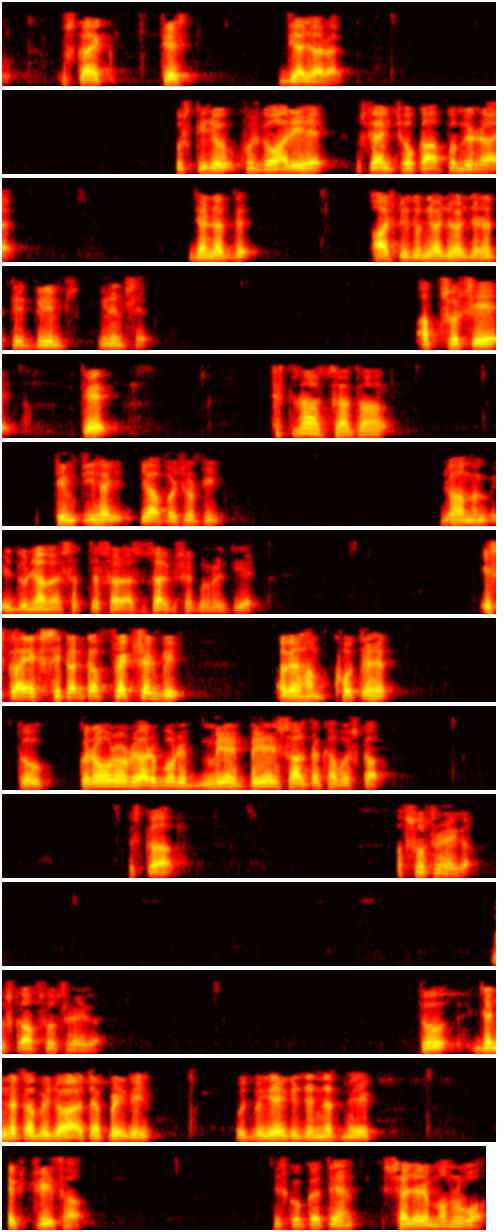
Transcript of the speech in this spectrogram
اس کا ایک ٹیسٹ دیا جا رہا ہے اس کی جو خوشگواری ہے اس کا ایک جھونکا آپ کو مل رہا ہے جنت آج کی دنیا جو ہے جنت کے گریمس گریمس ہے سوچیے کہ کتنا زیادہ قیمتی ہے یہ اپرچونیٹی جو ہم اس دنیا میں ستر سال اسی سال کی شکل میں ملتی ہے اس کا ایک سیکنڈ کا فریکشن بھی اگر ہم کھوتے ہیں تو کروڑوں اربوں ملین بلین سال تک ہم اس کا اس کا افسوس رہے گا اس کا افسوس رہے گا تو جنت ابھی جو آتا ہے پڑی گئی اس میں یہ ہے کہ جنت میں ایک ایک ٹری تھا جس کو کہتے ہیں شجر ممنوع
